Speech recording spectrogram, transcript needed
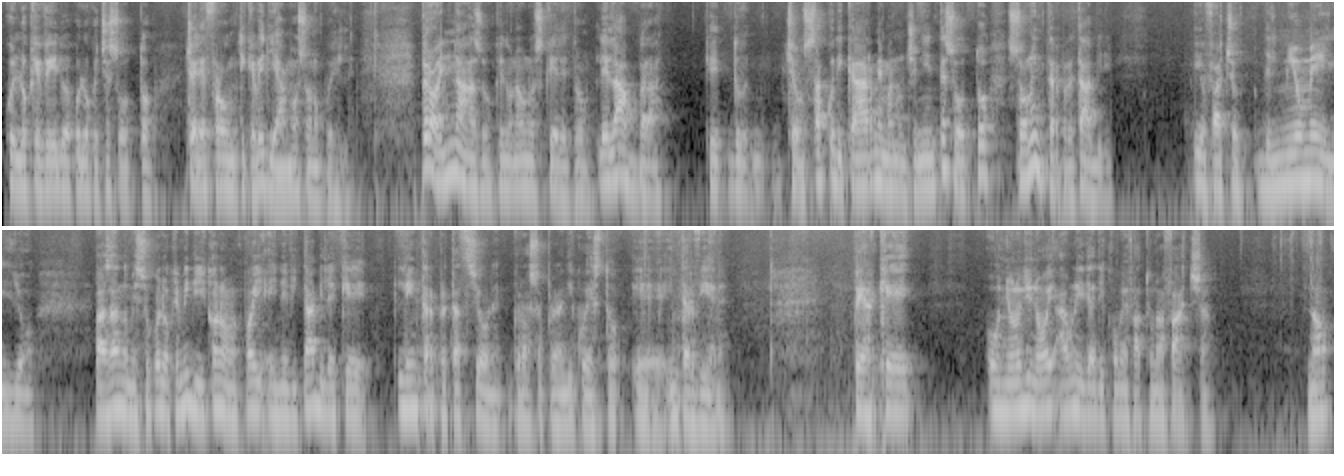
quello che vedo è quello che c'è sotto, cioè le fronti che vediamo sono quelle. Però il naso che non ha uno scheletro, le labbra che dove c'è un sacco di carne ma non c'è niente sotto, sono interpretabili. Io faccio del mio meglio basandomi su quello che mi dicono, ma poi è inevitabile che l'interpretazione, grosso problema di questo, eh, interviene. Perché ognuno di noi ha un'idea di come è fatta una faccia, no?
